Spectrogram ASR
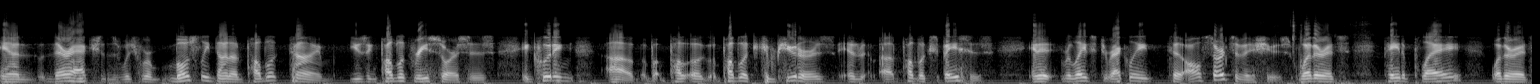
and their actions, which were mostly done on public time, using public resources, including uh, pu- public computers and uh, public spaces. And it relates directly to all sorts of issues, whether it's pay to play, whether it's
